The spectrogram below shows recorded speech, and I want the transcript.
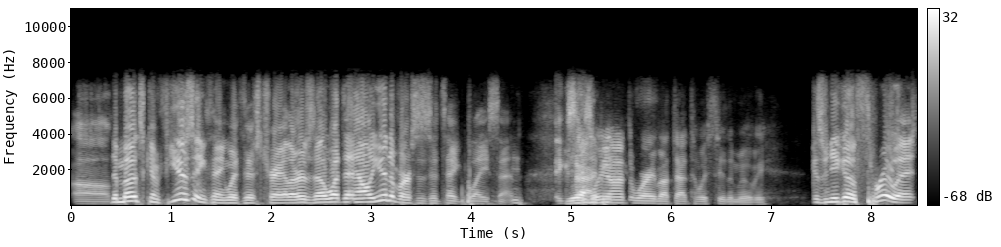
Um, The most confusing thing with this trailer is uh, what the hell universe does it take place in? exactly. We don't have to worry about that till we see the movie. Because when you go through it,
